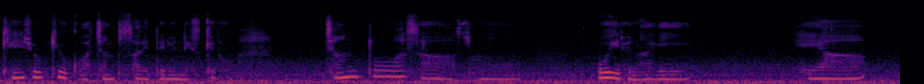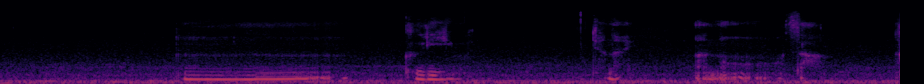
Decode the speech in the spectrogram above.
形状記憶はちゃんとされてるんですけどちゃんと朝そのオイルなりヘアうーんクリームじゃない？あのー、さ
